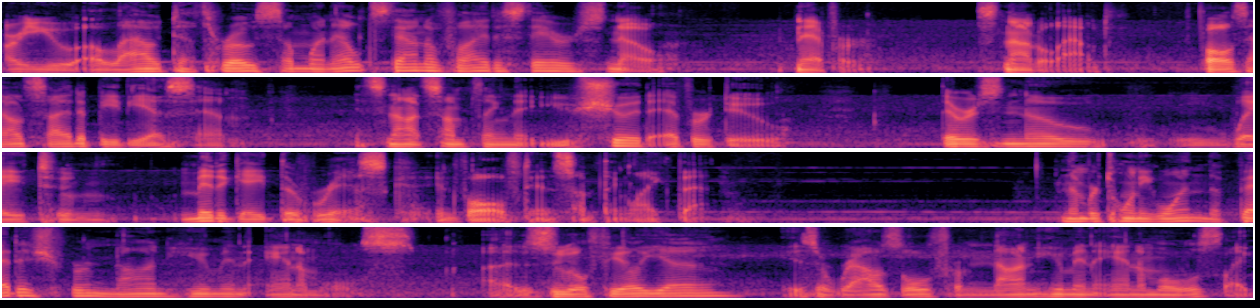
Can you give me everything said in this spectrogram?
Are you allowed to throw someone else down a flight of stairs? No, never. It's not allowed. It falls outside of BDSM. It's not something that you should ever do. There is no way to mitigate the risk involved in something like that. Number 21, the fetish for non human animals. Uh, zoophilia is arousal from non human animals like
